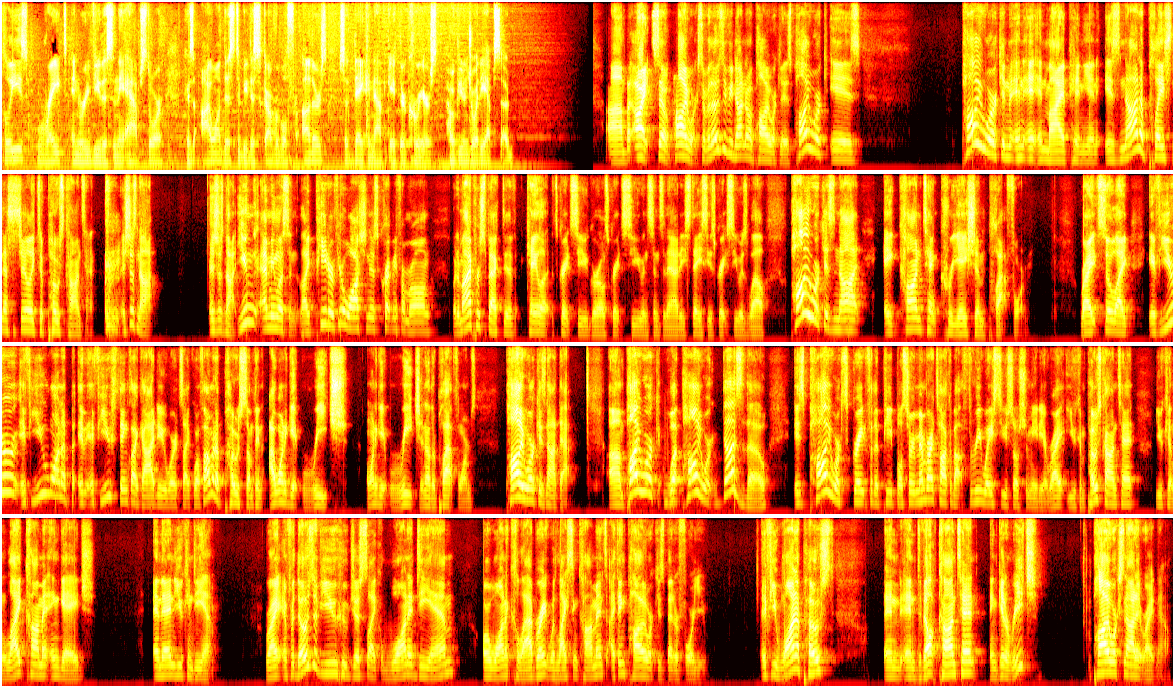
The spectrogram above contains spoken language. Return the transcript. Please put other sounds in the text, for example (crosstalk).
please rate and review this in the App Store because I want this to be discoverable for others so they can navigate their careers. Hope you enjoy the episode. Um, but all right, so Polywork. So for those of you who don't know what Polywork is, Polywork is Polywork, in, in, in my opinion, is not a place necessarily to post content. (clears throat) it's just not. It's just not. You, I mean, listen, like Peter, if you're watching this, correct me if I'm wrong, but in my perspective, Kayla, it's great to see you, girls. Great to see you in Cincinnati. Stacy, it's great to see you as well. Polywork is not a content creation platform, right? So like if you're if you want to if, if you think like I do, where it's like, well, if I'm going to post something, I want to get reach. I want to get reach in other platforms. Polywork is not that. Um, Polywork, what Polywork does though is Polywork's great for the people. So remember, I talk about three ways to use social media, right? You can post content, you can like, comment, engage, and then you can DM right? And for those of you who just like want to DM or want to collaborate with likes and comments, I think Polywork is better for you. If you want to post and and develop content and get a reach, Polywork's not it right now.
